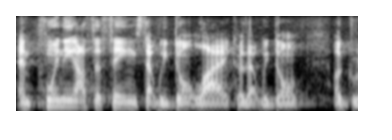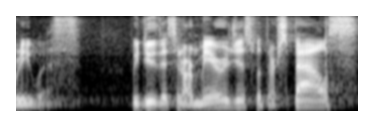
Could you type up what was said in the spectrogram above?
and pointing out the things that we don't like or that we don't agree with. We do this in our marriages with our spouse.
